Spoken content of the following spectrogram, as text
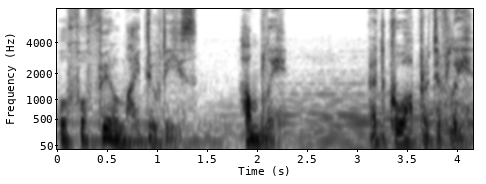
will fulfill my duties humbly and cooperatively.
